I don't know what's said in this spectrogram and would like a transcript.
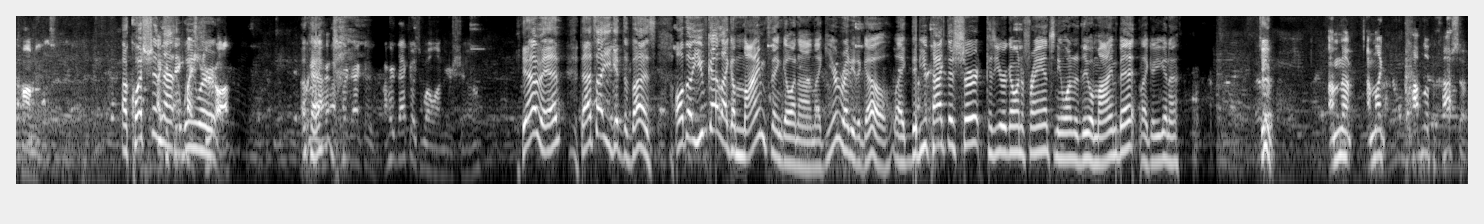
comment. A question I that we shirt were. off. Okay. I, I heard that goes, I heard that goes well on your show. Yeah, man. That's how you get the buzz. Although you've got like a mime thing going on. Like you're ready to go. Like, did you pack this shirt because you were going to France and you wanted to do a mime bit? Like, are you gonna? Dude, I'm not. I'm like Pablo Picasso.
